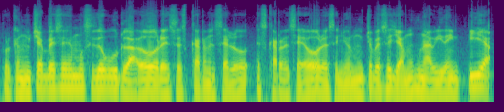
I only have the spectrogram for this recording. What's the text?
Porque muchas veces hemos sido burladores, escarnecedores, Señor. Muchas veces llevamos una vida impía.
